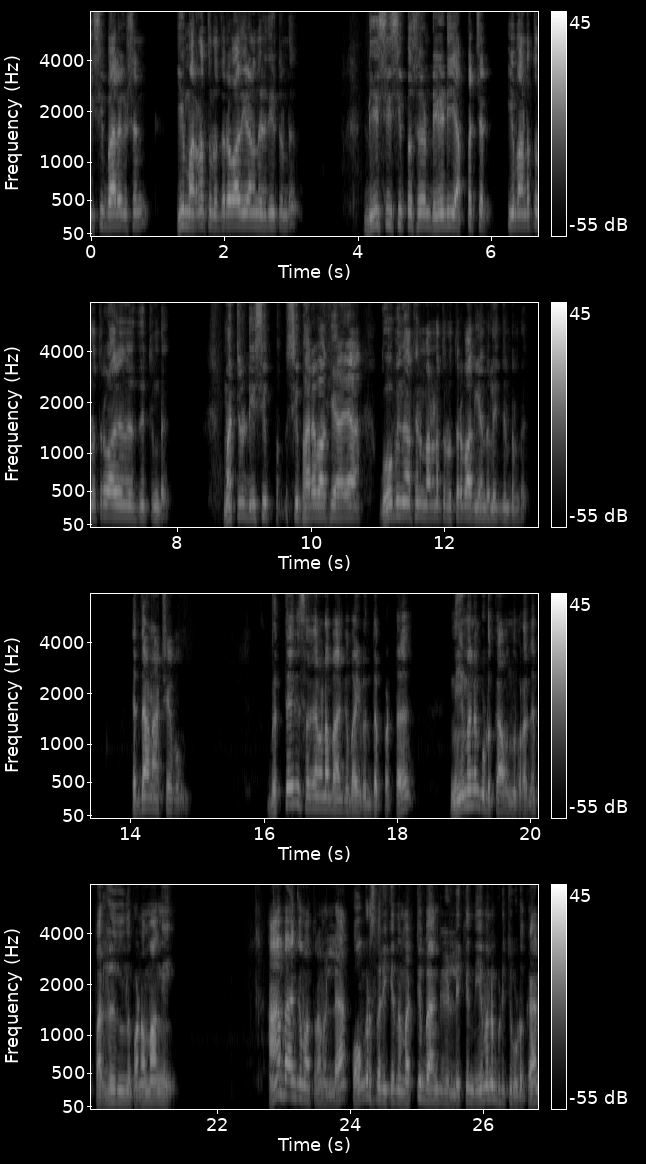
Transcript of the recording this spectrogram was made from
I C Balakrishnan ഈ മരണത്തിന് ഉത്തരവാദിയാണെന്ന് എഴുതിയിട്ടുണ്ട്. D C C president A D Appachan ഈ മരണത്തിന് ഉത്തരവാദിയാണെന്ന് എഴുതിയിട്ടുണ്ട്. മറ്റൊരു ഡി സി സി ഭാരവാഹിയായ ഗോപിനാഥൻ മരണത്തിന് ഉത്തരവാദിയാണ് തെളിയിച്ചിട്ടുണ്ട് എന്താണ് ആക്ഷേപം? ബത്തേരി സഹകരണ ബാങ്കുമായി ബന്ധപ്പെട്ട് നിയമനം കൊടുക്കാമെന്ന് പറഞ്ഞ് പലരിൽ നിന്ന് പണം വാങ്ങി. ആ ബാങ്ക് മാത്രമല്ല കോൺഗ്രസ് ഭരിക്കുന്ന മറ്റ് ബാങ്കുകളിലേക്ക് നിയമനം പിടിച്ചു കൊടുക്കാൻ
